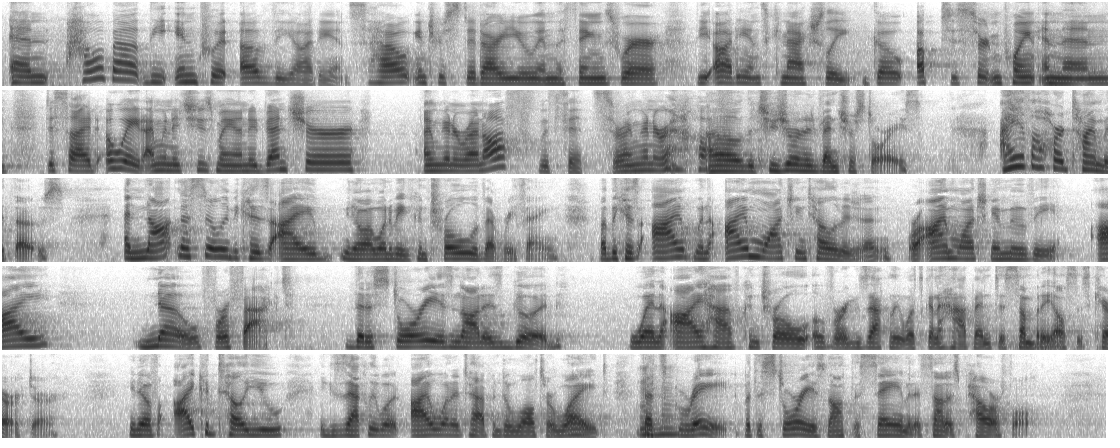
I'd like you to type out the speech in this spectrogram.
And how about the input of the audience? How interested are you in the things where the audience can actually go up to a certain point and then decide, oh, wait, I'm going to choose my own adventure, I'm going to run off with Fitz, or I'm going to run off? Oh, the choose your own adventure stories. I have a hard time with those. And not necessarily because I, you know, I want to be in control of everything, but because I, when I'm watching television or I'm watching a movie, I know for a fact that a story is not as good when I have control over exactly what's going to happen to somebody else's character. You know, if I could tell you exactly what I wanted to happen to Walter White, that's mm-hmm. great, but the story is not the same and it's not as powerful.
